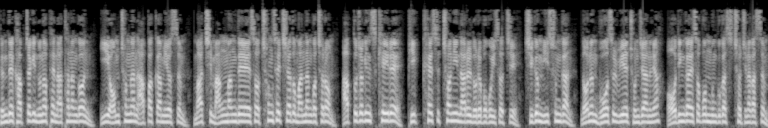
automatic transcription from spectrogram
근데 갑자기 눈앞에 나타난 건 이 엄청난 압박감이었음. 마치 망망대해에서 청새치라도 만난 것처럼 압도적인 스케일의 빅 퀘스천이 나를 노려보고 있었지. 지금 이 순간 너는 무엇을 위해 존재하느냐? 어딘가에서 본 문구가 스쳐 지나갔음.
